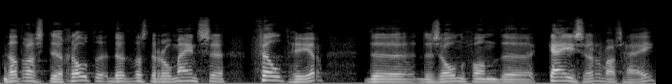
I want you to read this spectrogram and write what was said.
dat was de grote, dat was de Romeinse veldheer. De, de zoon van de keizer was hij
